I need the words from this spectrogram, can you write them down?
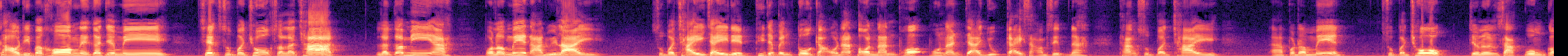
เก่าๆที่ประคองเนี่ยก็จะมีเช็คสุประโชคสารชาติ แล้วก็มีอะปรเมศอาจวิไล สุประชัยใจเด็ดที่จะเป็นตัวเก่านะตอนนั้น เพราะพวกนั้นจะอายุใกล้ 30 นะ ทั้งสุประชัยปรเมศ สุประโชค เจริญศักดิ์วงก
